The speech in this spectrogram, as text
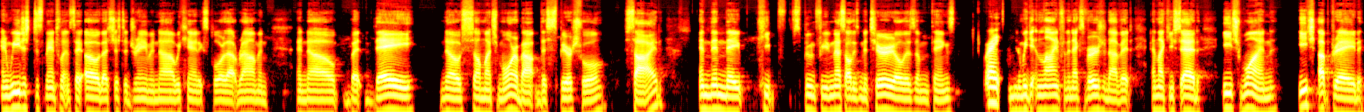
and we just dismantle it and say oh that's just a dream and no we can't explore that realm and and know, but they know so much more about this spiritual side. And then they keep spoon feeding us all these materialism things. Right. And then we get in line for the next version of it. And like you said, each one, each upgrade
